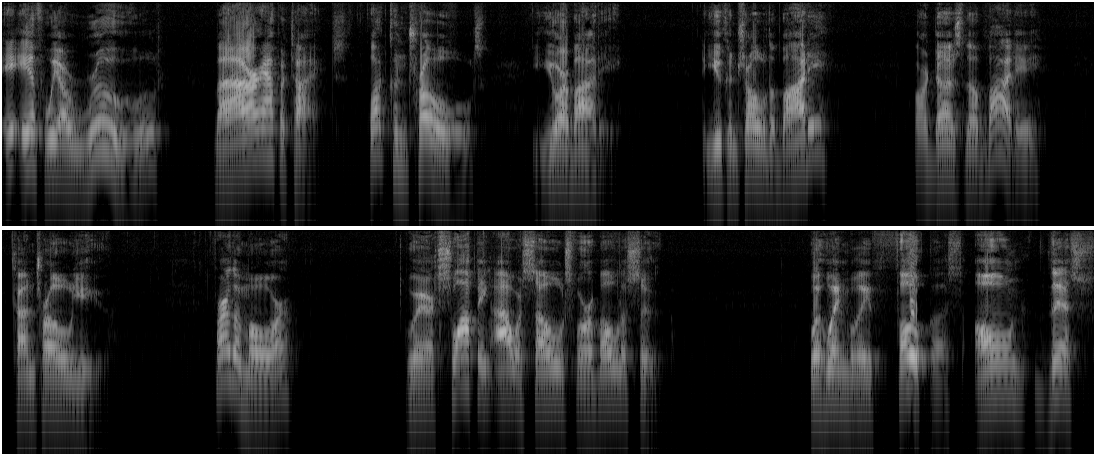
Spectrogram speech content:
if we are ruled by our appetites. What controls your body? Do you control the body, or does the body control you? Furthermore, we're swapping our souls for a bowl of soup. When we focus on this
